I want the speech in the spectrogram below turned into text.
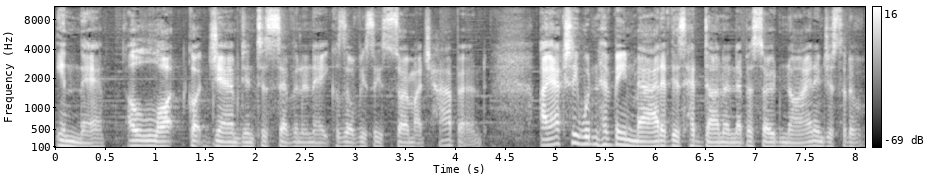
in there. A lot got jammed into 7 and 8 because obviously so much happened. I actually wouldn't have been mad if this had done an episode 9 and just sort of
